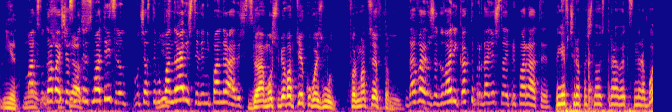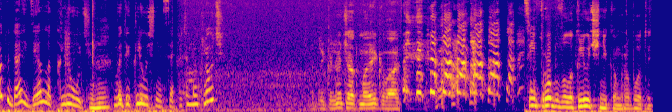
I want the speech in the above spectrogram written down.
Нет. Макс, ну давай, сейчас смотрит смотритель, он, вот сейчас ты ему Есть. понравишься или не понравишься. Да, может тебя в аптеку возьмут, фармацевтом. Давай уже говори, как ты продаешь свои препараты? Ну, Я вчера пошла устраиваться на работу, да, и делала ключ в этой ключнице. Это мой ключ? Это ключ от моей квартиры. Ты пробовала ключником работать.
